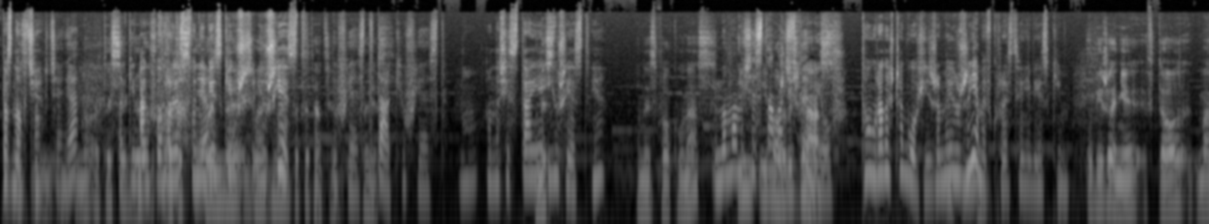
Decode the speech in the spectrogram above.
Paznokcie. paznokcie. nie? No, ale to jest Takim jakby... to Królestwo jest Niebieskie już- już jest. Już jest, To tak, już jest. No, ono się staje Ono jest- i już jest, nie? Ono jest wokół nas I my mamy się i może być w nas. już. Tą radość trzeba głosić, że my już Mhm. żyjemy w Królestwie Niebieskim. Uwierzenie w to ma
